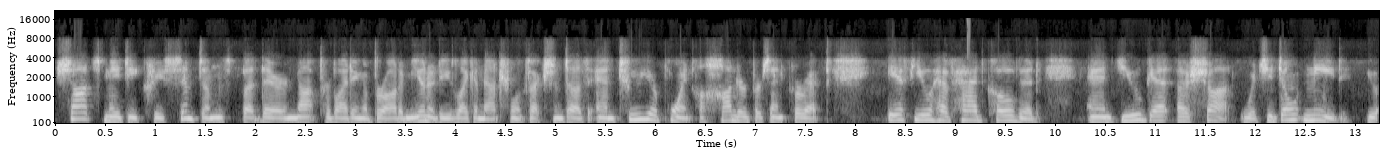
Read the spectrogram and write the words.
shots may decrease symptoms, but they're not providing a broad immunity like a natural infection does. And to your point, 100% correct if you have had COVID and you get a shot, which you don't need, you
